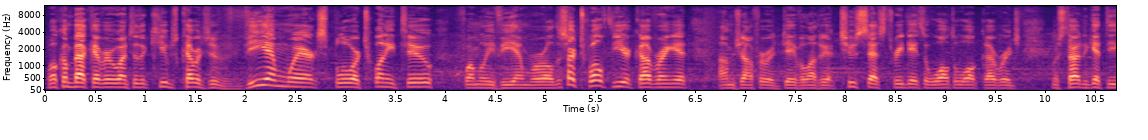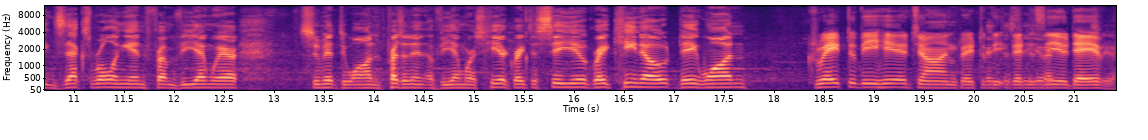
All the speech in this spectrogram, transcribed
Welcome back everyone to theCUBE's coverage of VMware Explore 22, formerly VMworld. This is our 12th year covering it. I'm John Furrier, Dave Vellante. We got two sets, three days of wall-to-wall -wall coverage. We're starting to get the execs rolling in from VMware. Sumit Dhawan, president of VMware is here. Great to see you, great keynote, day one. Great to be here, John. Great to great be to great see to you. see you, Dave. See you.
